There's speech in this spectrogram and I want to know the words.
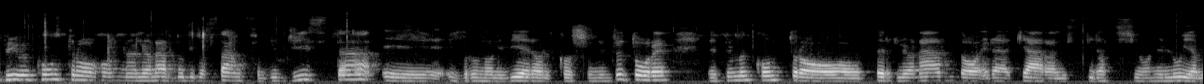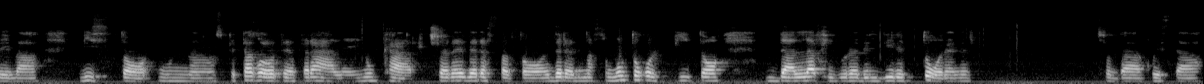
primo, incontro con Leonardo Di Costanzo, regista, e, e Bruno Oliviero, il co-sceneggiatore. Il primo incontro per Leonardo era chiara l'ispirazione. Lui aveva visto un spettacolo teatrale in un carcere ed era, stato, ed era rimasto molto colpito dalla figura del direttore, nel da questa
